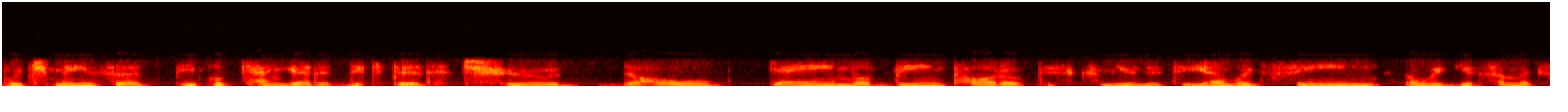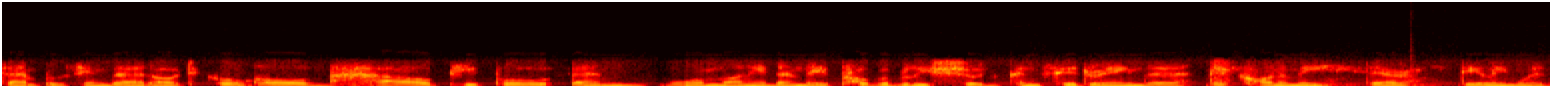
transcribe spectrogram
which means that people can get addicted to the whole game of being part of this community. And we've seen, and we give some examples in that article of how people spend more money than they probably should, considering the, the economy they're dealing with.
